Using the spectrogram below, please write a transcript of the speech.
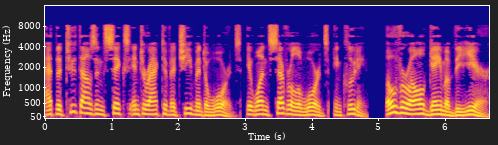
At the 2006 Interactive Achievement Awards, it won several awards, including Overall Game of the Year,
